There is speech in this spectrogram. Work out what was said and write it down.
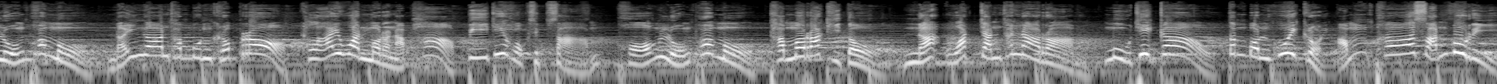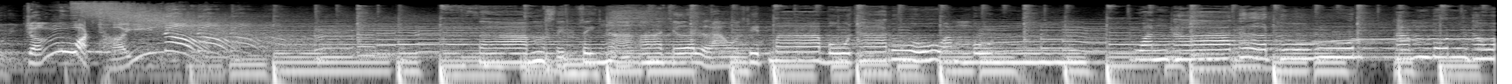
หลวงพ่อโม ในงานทำบุญครบรอบคล้ายวันมรณภาพปีที่ 63 ของหลวงพ่อโม ธรรมรักขิโต ณวัดจันทนาราม หมู่ที่ 9 ตำบลห้วยกรดอำเภอสันบุรี จังหวัดชัยนาทสามสิบสิงหาเชิญเหล่าสิทธิ์มาบูชาร่วมบุญ วันทาเทิดทูลทำบุญถว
